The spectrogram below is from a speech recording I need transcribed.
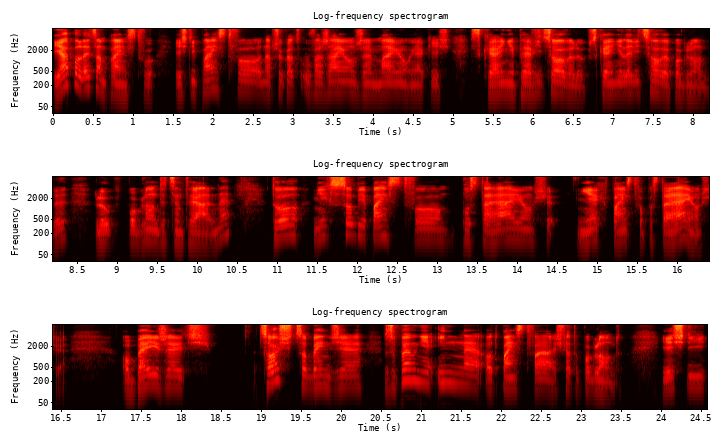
Ja polecam Państwu, jeśli Państwo na przykład uważają, że mają jakieś skrajnie prawicowe lub skrajnie lewicowe poglądy lub poglądy centralne, to niech sobie Państwo postarają się, niech Państwo postarają się obejrzeć coś, co będzie zupełnie inne od Państwa światopoglądu. Jeśli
